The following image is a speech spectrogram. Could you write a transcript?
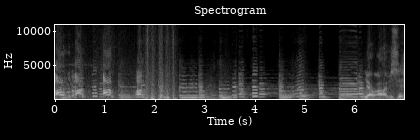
Al bunu al. Al. Al. Ya abisi.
